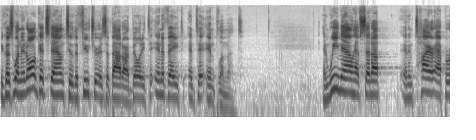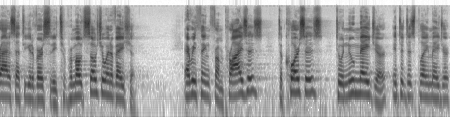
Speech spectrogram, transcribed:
Because when it all gets down to the future is about our ability to innovate and to implement. And we now have set up an entire apparatus at the university to promote social innovation. Everything from prizes to courses to a new major, interdisciplinary major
